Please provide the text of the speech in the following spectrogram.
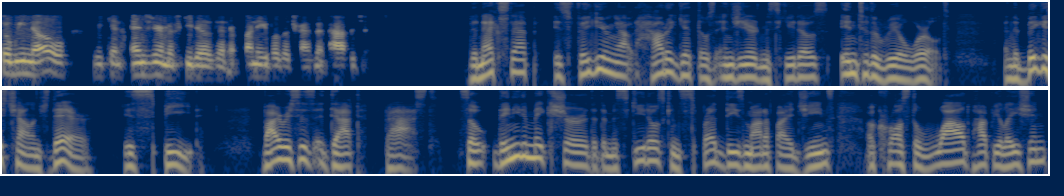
So we know we can engineer mosquitoes that are unable to transmit pathogens. The next step is figuring out how to get those engineered mosquitoes into the real world. And the biggest challenge there is speed. Viruses adapt fast. So they need to make sure that the mosquitoes can spread these modified genes across the wild population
